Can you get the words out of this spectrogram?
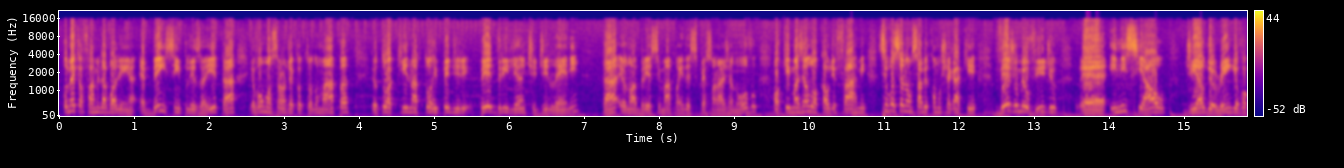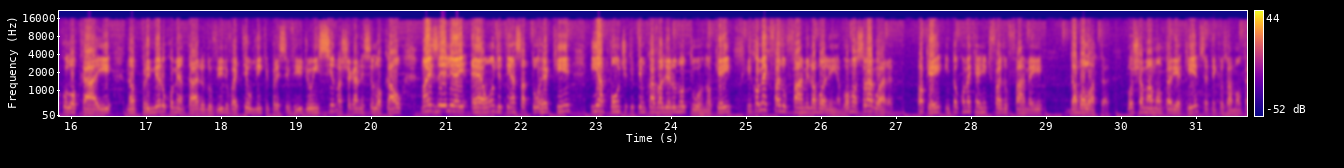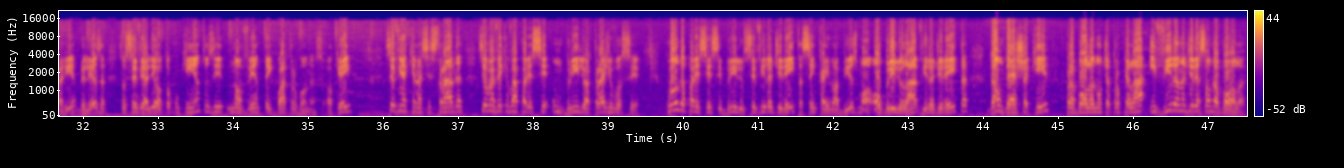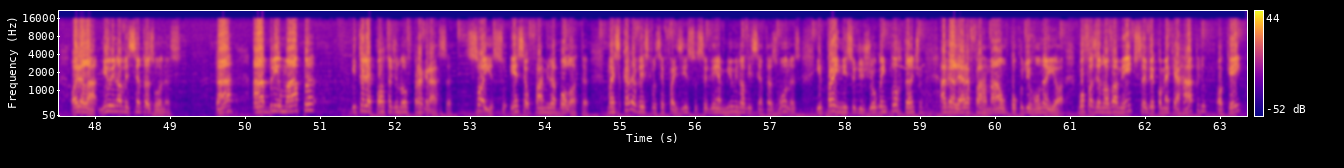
Como é que é o farm da bolinha? É bem simples aí, tá? Eu vou mostrar onde é que eu tô no mapa. Eu tô aqui na Torre Pedrilhante de Lene, tá? Eu não abri esse mapa ainda, esse personagem é novo, ok? Mas é o local de farm. Se você não sabe como chegar aqui, veja o meu vídeo é, inicial de Elder Ring. Eu vou colocar aí no primeiro comentário do vídeo, vai ter o link para esse vídeo. Eu ensino a chegar nesse local, mas ele é, é, onde tem essa torre aqui e a ponte que tem um cavaleiro noturno, ok? E como é que faz o farm da bolinha? Vou mostrar agora. Ok, então como é que a gente faz o farm aí da bolota? Vou chamar a montaria aqui, você tem que usar a montaria, beleza? Se você ver ali, eu tô com 594 runas, ok? Você vem aqui nessa estrada, você vai ver que vai aparecer um brilho atrás de você. Quando aparecer esse brilho, você vira à direita sem cair no abismo, ó, ó o brilho lá, vira à direita, dá um dash aqui pra bola não te atropelar e vira na direção da bola. Olha lá, 1900 runas, tá? Abre o mapa, e teleporta de novo pra graça. Só isso. Esse é o farm da bolota. Mas cada vez que você faz isso, você ganha 1900 runas. E para início de jogo é importante a galera farmar um pouco de runa aí, ó. Vou fazer novamente, você vê como é que é rápido, ok?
